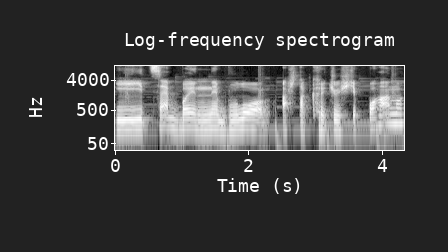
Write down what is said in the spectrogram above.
І це би не було аж так кричуще погано.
